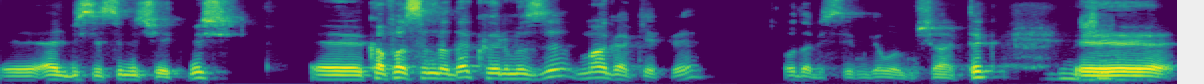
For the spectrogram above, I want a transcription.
e, elbisesini çekmiş. E, kafasında da kırmızı maga kepi. O da bir simge olmuş artık. Şey, e,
